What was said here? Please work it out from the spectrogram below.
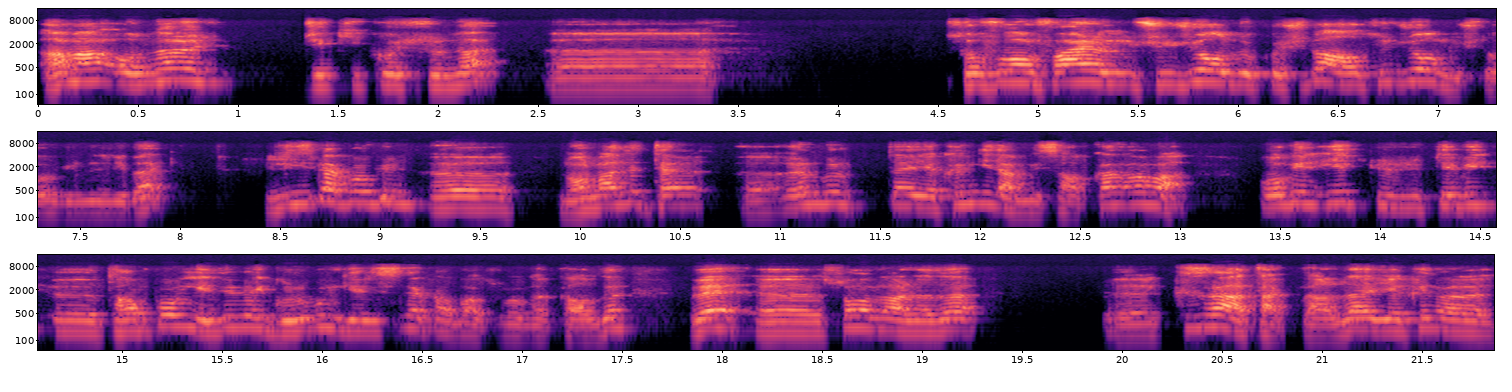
ama ondan önceki koşusunda e, Sofu on Fire'ın üçüncü olduğu koşuda altıncı olmuştu o gün Liliberg. Liliberg o gün e, normalde te, e, ön grupta yakın giden bir safkan ama o gün ilk düzlükte bir e, tampon yedi ve grubun gerisinde kalmak zorunda kaldı. Ve e, sonlarda da e, kısa ataklarla yakın ara,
